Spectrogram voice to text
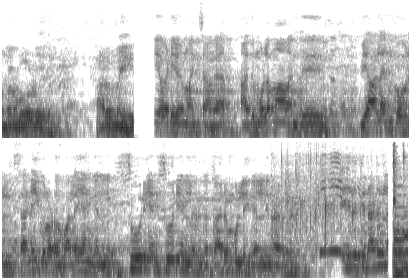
உணர்வோடு அருமை. வடிவமைச்சாங்க. அது மூலமா வந்து வியாழன் கோள் சனிகளோட வளையங்கள் சூரியன் சூரியன்ல இருக்க கரும்புள்ளிகள் இருந்தது இதுக்கு நடுவில்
